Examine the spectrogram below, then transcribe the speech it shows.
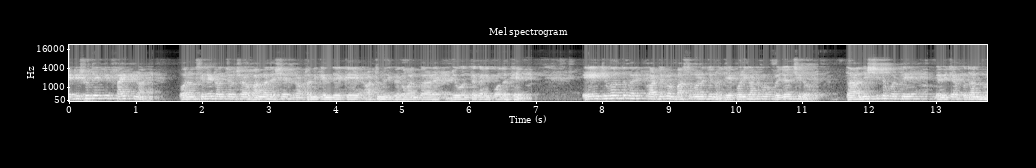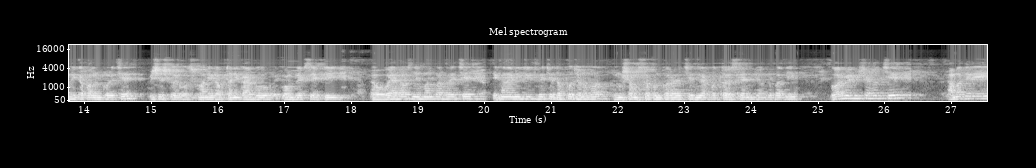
এটি শুধু একটি ফ্লাইট নয়, বরং সিলেট অঞ্চল সহ বাংলাদেশের রপ্তানি কেন্দ্রকে অর্থনৈতিক বেগবান করার এক যুগান্তকারী পদক্ষেপ। এই যুগান্তকারী কার্যক্রম বাস্তবায়নের জন্য যে পরিকাঠামো প্রয়োজন ছিল তা নিশ্চিত করতে বেবিচার প্রধান ভূমিকা পালন করেছে। বিশেষ করে ওসমানি রপ্তানি কার্গো কমপ্লেক্সে একটি ওয়্যার হাউস নির্মাণ করা হয়েছে। এখানে নিয়োজিত হয়েছে দক্ষ জনবল এবং সংস্থাপন করা হয়েছে নিরাপত্তা স্ক্যানিং যন্ত্রপাতি। গর্বের বিষয় হচ্ছে আমাদের এই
